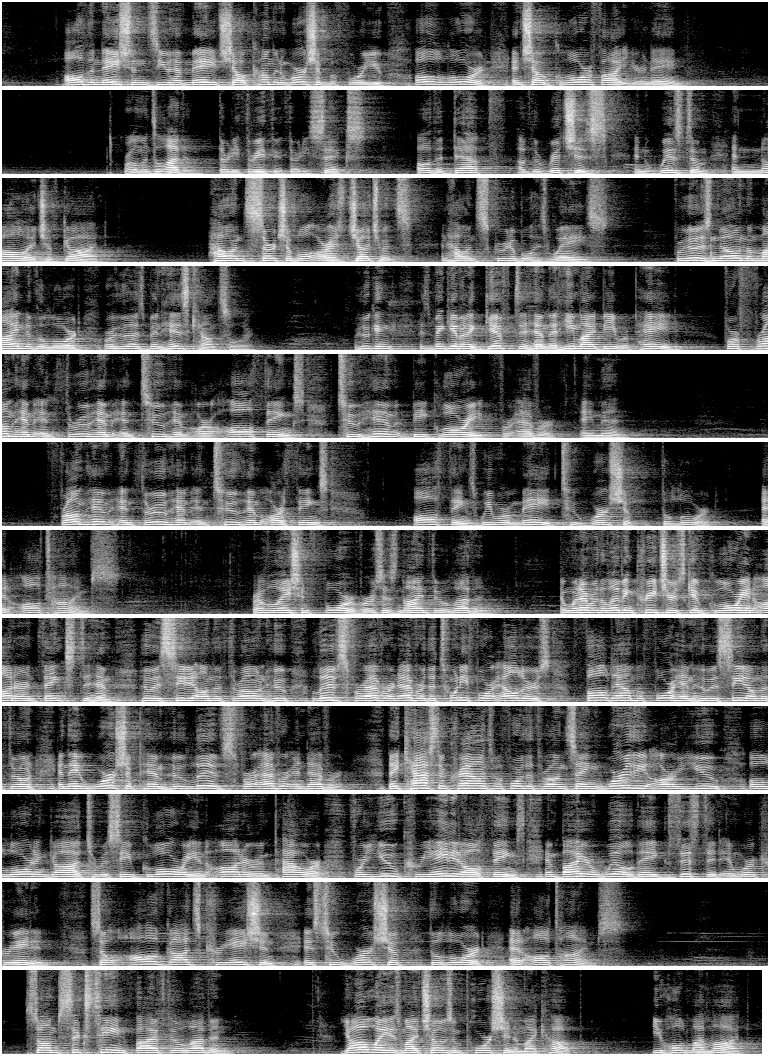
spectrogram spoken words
All the nations you have made shall come and worship before you, O Lord, and shall glorify your name. Romans 11, 33 through 36. Oh, the depth of the riches and wisdom and knowledge of God. How unsearchable are his judgments and how inscrutable his ways. For who has known the mind of the Lord, or who has been his counselor? Or who can, has been given a gift to him that he might be repaid? For from him and through him and to him are all things. To him be glory forever. Amen. From him and through him and to him are things, all things. We were made to worship the Lord at all times. Revelation 4, verses 9 through 11. And whenever the living creatures give glory and honor and thanks to him who is seated on the throne, who lives forever and ever, the 24 elders fall down before him who is seated on the throne, and they worship him who lives forever and ever. They cast their crowns before the throne, saying, Worthy are you, O Lord and God, to receive glory and honor and power, for you created all things, and by your will they existed and were created. So all of God's creation is to worship the Lord at all times. Psalm 16, 5 through 11. Yahweh is my chosen portion and my cup. You hold my lot.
